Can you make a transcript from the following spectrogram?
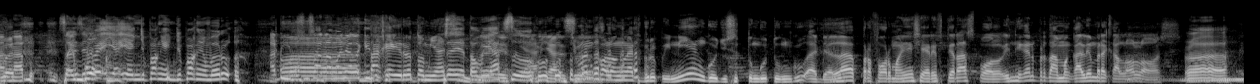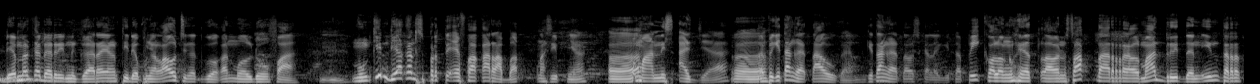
Sangat Saya siapa yang, Jepang, yang Jepang yang baru. Aduh, susah namanya lagi. Takehiro Tomiyasu. Saya Tomiyasu. Tomiyasu. Cuman kalau ngeliat grup ini yang gue justru tunggu-tunggu adalah performanya Sheriff Tiraspol. Ini kan pertama kali mereka lolos. Eh, Dia mereka dari negara yang tidak punya laut singkat gue kan Moldova. Mungkin dia akan seperti FK Karabak nasibnya, Eh. pemanis aja. Eh. Tapi kita nggak tahu kan, kita nggak tahu sekali lagi. Tapi kalau ngelihat lawan Shakhtar, Real Madrid dan Inter,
